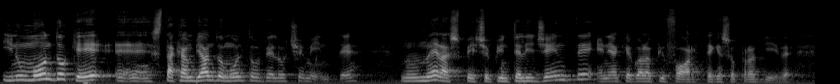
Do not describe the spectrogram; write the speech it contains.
in un mondo che eh, sta cambiando molto velocemente, non è la specie più intelligente e neanche quella più forte che sopravvive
